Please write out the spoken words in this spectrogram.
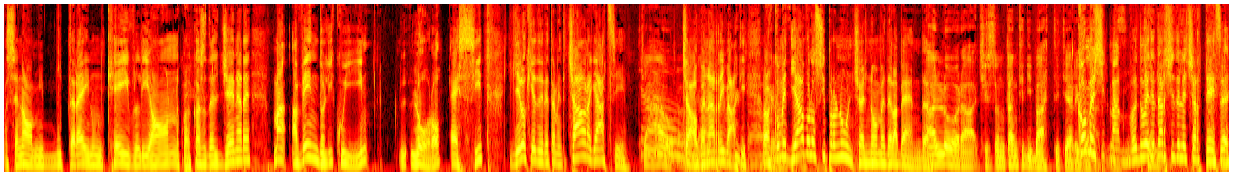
se no mi butterei in un Cave Leon, qualcosa del genere, ma avendoli qui loro, essi, glielo chiedo direttamente. Ciao ragazzi! Ciao! Ciao, Ciao. ben arrivati. Ciao. Allora, come diavolo si pronuncia il nome della band? Allora, ci sono tanti dibattiti a riguardo. Come si, ma dovete darci delle certezze,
